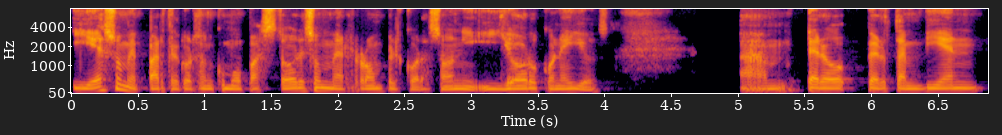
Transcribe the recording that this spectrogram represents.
y, eso me parte el corazón como pastor, eso me rompe el corazón y, lloro con ellos. pero, pero también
